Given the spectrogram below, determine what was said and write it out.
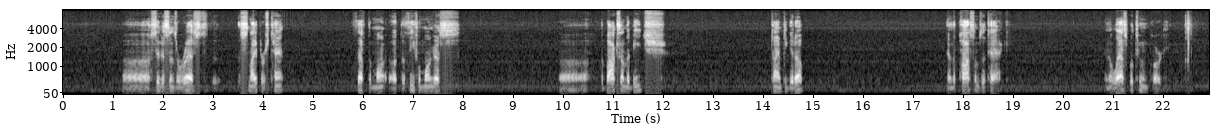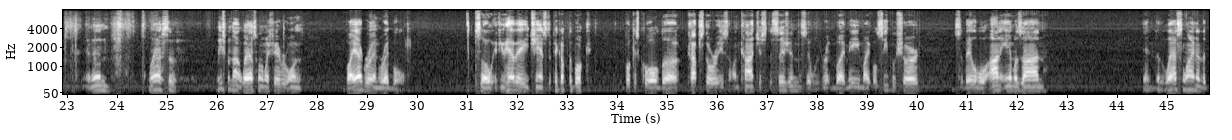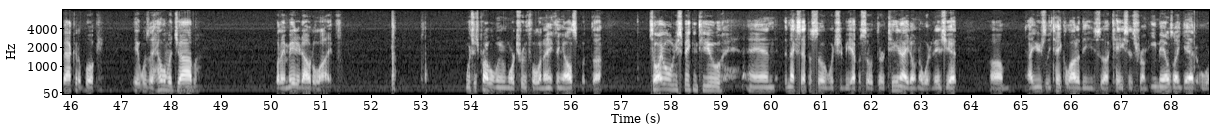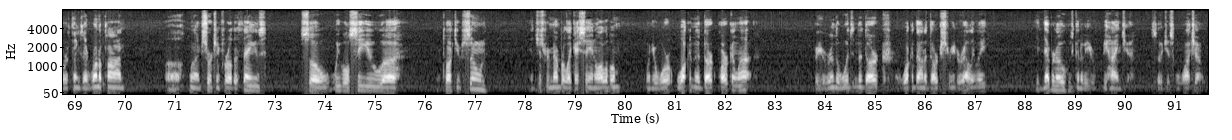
uh, Citizen's Arrest, the, the, Sniper's Tent, Theft among, uh, The Thief Among Us, uh, The Box on the Beach, Time to Get Up, and The Possums Attack, and The Last Platoon Party. And then, last of, least but not last, one of my favorite ones, Viagra and Red Bull. So if you have a chance to pick up the book, the book is called uh, Cop Stories Unconscious Decisions. It was written by me, Michael C. Bouchard. It's available on Amazon. And the last line on the back of the book, it was a hell of a job, but I made it out alive which is probably more truthful than anything else. But uh, so I will be speaking to you and the next episode, which should be episode 13. I don't know what it is yet. Um, I usually take a lot of these uh, cases from emails I get or things I run upon uh, when I'm searching for other things. So we will see you, uh, talk to you soon. And just remember, like I say in all of them, when you're walking in a dark parking lot, or you're in the woods in the dark, walking down a dark street or alleyway, you never know who's going to be behind you. So just watch out.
